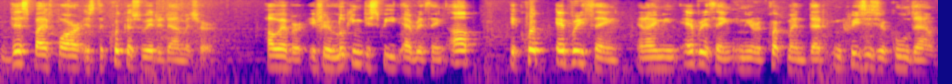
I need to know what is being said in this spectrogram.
This by far is the quickest way to damage her. However, if you're looking to speed everything up, equip everything, and I mean everything in your equipment that increases your cooldown.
